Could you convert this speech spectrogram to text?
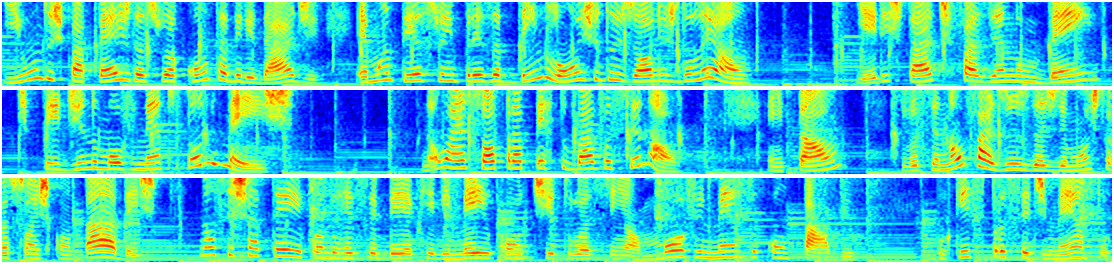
E um dos papéis da sua contabilidade é manter sua empresa bem longe dos olhos do leão. E ele está te fazendo um bem, te pedindo movimento todo mês. Não é só para perturbar você, não. Então, se você não faz uso das demonstrações contábeis, não se chateie quando receber aquele e-mail com o título assim, ó, Movimento Contábil, porque esse procedimento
